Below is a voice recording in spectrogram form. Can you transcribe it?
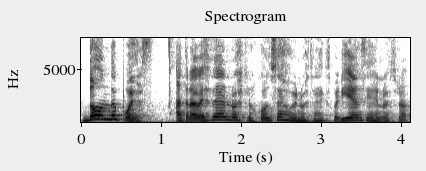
donde pues a través de nuestros consejos y nuestras experiencias y nuestra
